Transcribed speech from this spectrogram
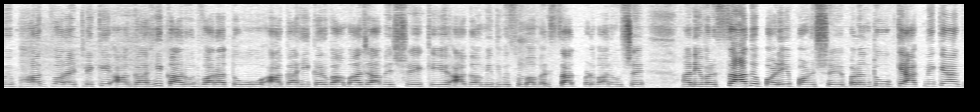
વિભાગ દ્વારા એટલે કે આગાહીકારો દ્વારા તો આગાહી કરવામાં જ આવે છે કે આગામી દિવસોમાં વરસાદ પડવાનો છે અને વરસાદ પડે પણ છે. પરંતુ ક્યાંક ને ક્યાંક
